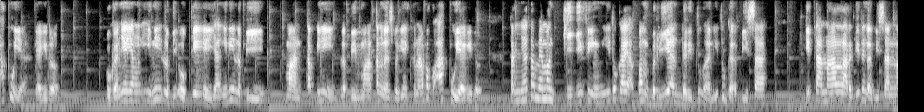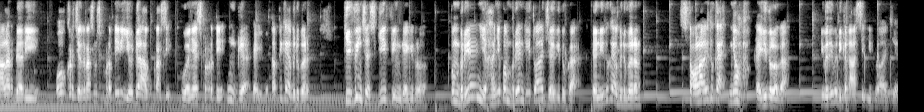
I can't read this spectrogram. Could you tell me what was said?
aku ya? Kayak gitu loh. Bukannya yang ini lebih oke okay, yang ini lebih mantap ini lebih matang dan sebagainya. Kenapa kok aku ya? Gitu. Ternyata memang giving itu kayak pemberian dari Tuhan. Itu gak bisa kita nalar kita nggak bisa nalar dari oh kerja kerasmu seperti ini yaudah aku kasih buahnya seperti ini. Enggak kayak gitu. Tapi kayak bener-bener giving just giving kayak gitu loh. Pemberian ya hanya pemberian gitu aja gitu kak. Dan itu kayak bener-bener seolah itu kayak nyoh kayak gitu loh kak. Tiba-tiba dikasih gitu aja.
